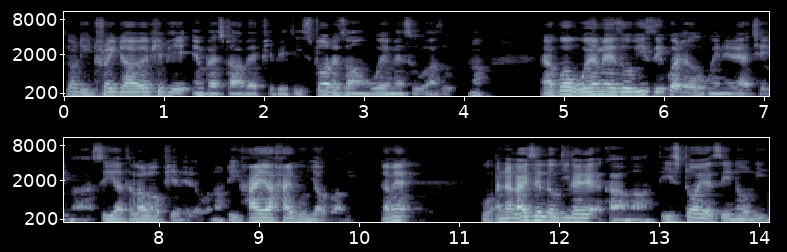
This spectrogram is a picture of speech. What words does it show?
ကျွန်တော်ဒီ trader ပဲဖြစ်ဖြစ် investor ပဲဖြစ်ဖြစ်ဒီ stock တစ်စောင်ဝယ်မယ်ဆိုပါစို့เนาะအဲ့ကောဝယ်မယ်ဆိုပြီးဈေးကွက်ထဲကိုဝင်နေတဲ့အချိန်မှာဈေးကဒီလောက်လောက်ဖြစ်နေတယ်ပေါ့နော်ဒီ higher high ကိုရောက်သွားပြီဒါပေမဲ့ဟို analysis လုပ်ကြည့်လိုက်တဲ့အခါမှာဒီ stock ရဲ့ဈေးနှုန်းကြီး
